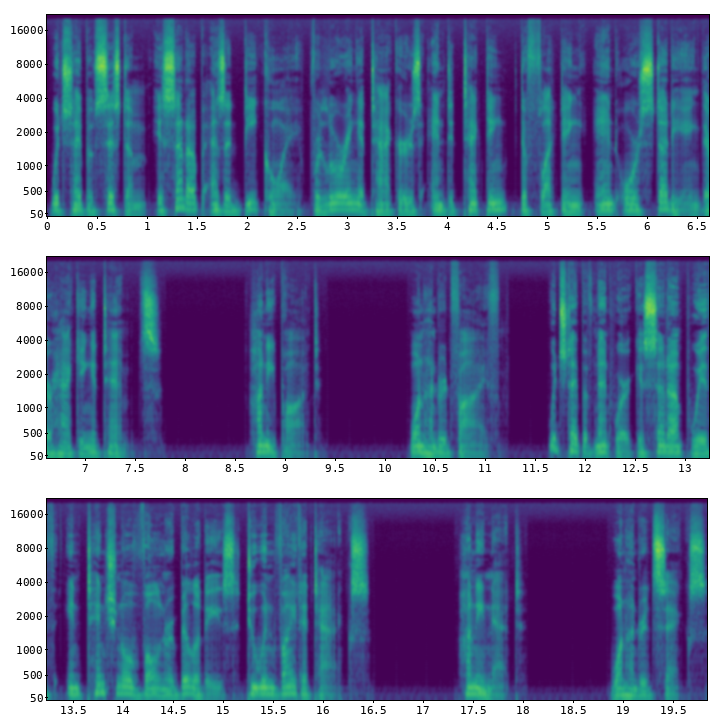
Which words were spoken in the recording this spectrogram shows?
Which type of system is set up as a decoy for luring attackers and detecting, deflecting, and or studying their hacking attempts? Honeypot. 105. Which type of network is set up with intentional vulnerabilities to invite attacks? HoneyNet. 106.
